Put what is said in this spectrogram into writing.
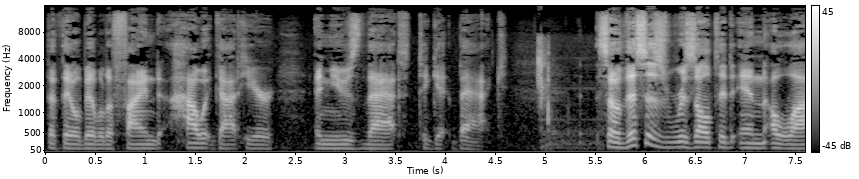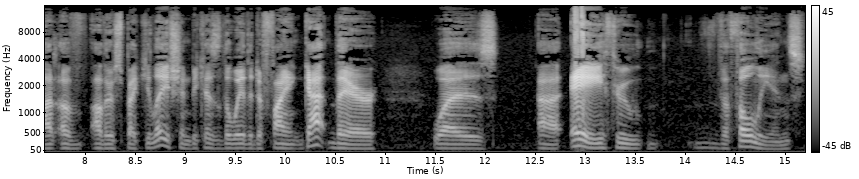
that they will be able to find how it got here and use that to get back. So this has resulted in a lot of other speculation because the way the Defiant got there was uh, a through the Tholians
